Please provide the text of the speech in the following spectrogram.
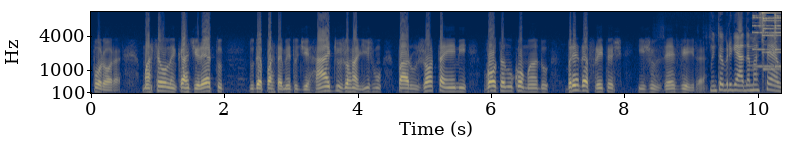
por hora. Marcelo Alencar, direto do Departamento de Rádio Jornalismo para o JM, volta no comando Brenda Freitas e José Vieira. Muito obrigada, Marcelo.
